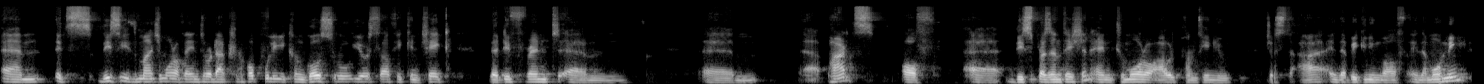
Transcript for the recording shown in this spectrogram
um, it's this is much more of an introduction. Hopefully, you can go through yourself. You can check the different um, um, uh, parts of uh, this presentation, and tomorrow I will continue just uh, in the beginning of in the morning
